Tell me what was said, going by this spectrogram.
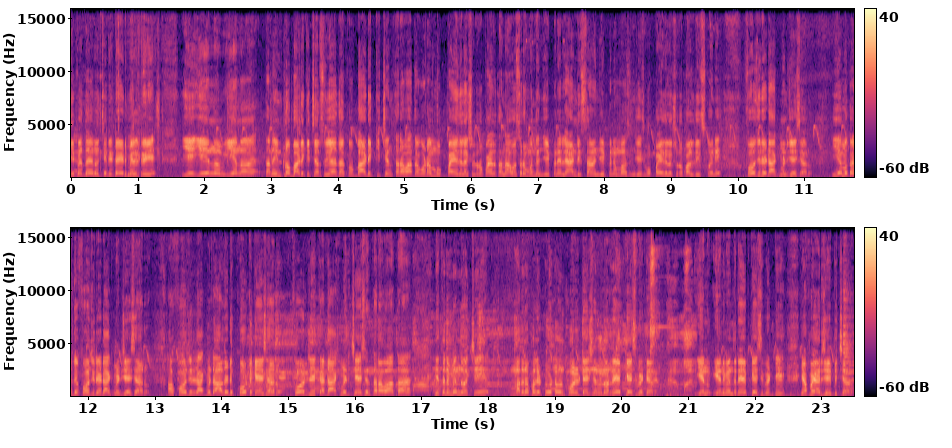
ఈ పెద్ద ఆయన వచ్చి రిటైర్డ్ మిలిటరీ ఈ ఈయన ఈయన తన ఇంట్లో బాడీకి ఇచ్చారు సుజాతకు. బాడీకి ఇచ్చిన తర్వాత కూడా ముప్పై ఐదు లక్షల రూపాయలు తన అవసరం ఉందని చెప్పి ల్యాండ్ ఇస్తానని చెప్పి మోసం చేసి ముప్పై ఐదు లక్షల రూపాయలు తీసుకొని ఫోర్జరీ డాక్యుమెంట్ చేశారు. ఈఎంఐ అదే ఫోర్జరీ డాక్యుమెంట్ చేశారు. ఆ ఫోర్జరీ డాక్యుమెంట్ ఆల్రెడీ కోర్టుకి వేశారు. ఫోర్జరీ డాక్యుమెంట్ చేసిన తర్వాత ఇతని మీద వచ్చి మదనపల్లి టూ టౌన్ పోలీస్ స్టేషన్లో రేప్ కేసు పెట్టారు. ఈయన ఈయన మీద రేప్ కేసు పెట్టి ఎఫ్ఐఆర్ చేయించారు.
